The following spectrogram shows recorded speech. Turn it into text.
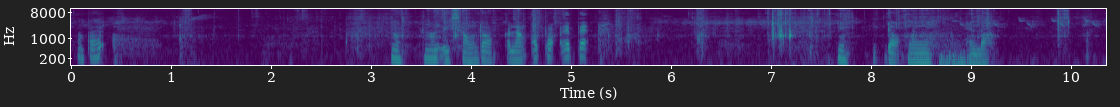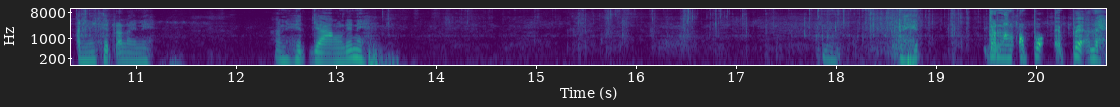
เอาไปนู่นั่นอีกสองดอกกำลังเอาเปาะไอ้แปะนี่อีกดอกหนึ่งนี่เห็นปะอันนี้เห็ดอะไรนี่ อันเห็ดยางด้วยนี่ เห็ดกำลังเอาปะแอะแปะเลย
